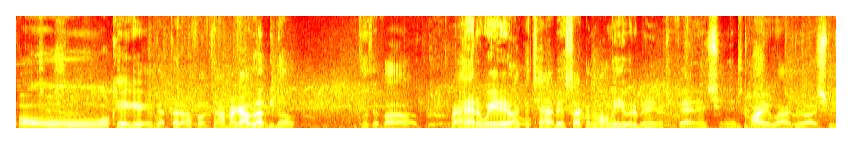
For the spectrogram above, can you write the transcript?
Oh, okay, okay, got that off on time. I got lucky though, because if uh, if I had waited like a tad bit second longer, he would have been able to vanish and then probably would rush me.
